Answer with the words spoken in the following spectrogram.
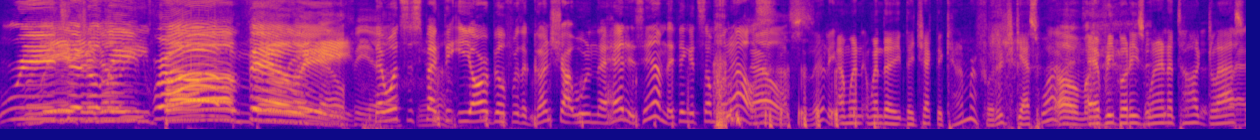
originally from Philly. They won't suspect the ER bill for the gunshot wound in the head is him. They think it's someone else. Absolutely. And when when they they check the camera footage, guess what? Oh, my- Everybody's wearing a Todd Glass.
